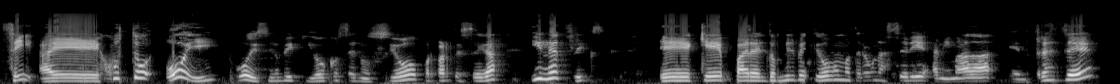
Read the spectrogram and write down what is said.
Sí, eh, justo hoy, hoy, si no me equivoco, se anunció por parte de Sega y Netflix eh, que para el 2022 vamos a tener una serie animada en 3D,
